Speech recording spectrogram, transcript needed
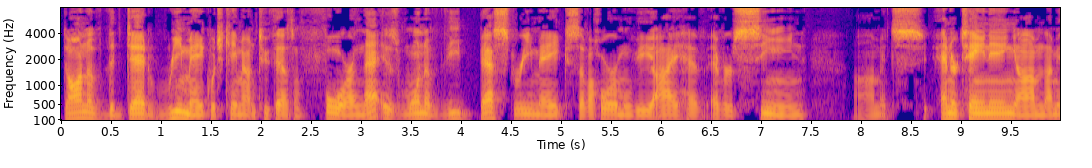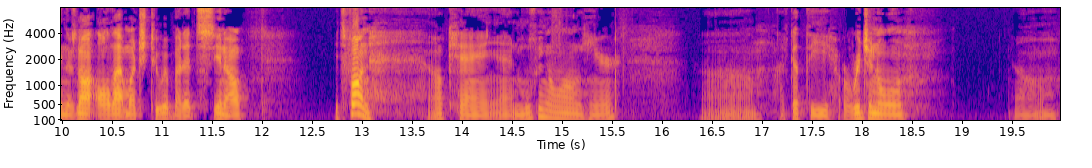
Dawn of the Dead remake, which came out in 2004, and that is one of the best remakes of a horror movie I have ever seen. Um, it's entertaining. Um, I mean, there's not all that much to it, but it's, you know, it's fun. Okay, and moving along here, uh, I've got the original um,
